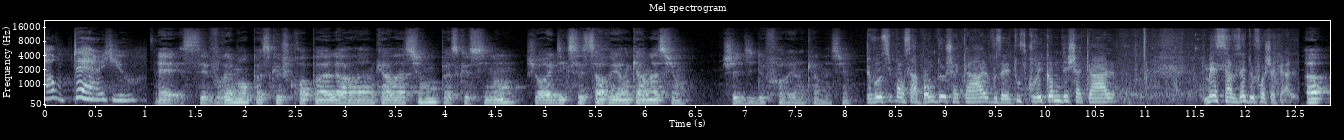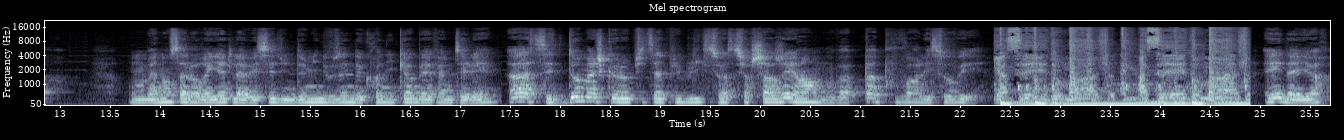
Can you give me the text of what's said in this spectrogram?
How dare you! Et c'est vraiment parce que je crois pas à la réincarnation, parce que sinon, j'aurais dit que c'est sa réincarnation. J'ai dit deux fois réincarnation. J'avais aussi pensé à bande de chacals, vous allez tous crever comme des chacals. Mais ça faisait deux fois chacal. Ah On m'annonce à l'oreillette l'AVC d'une demi-douzaine de chroniqueurs BFM Télé. Ah, c'est dommage que l'hôpital public soit surchargé, hein. On va pas pouvoir les sauver. Et d'ailleurs,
